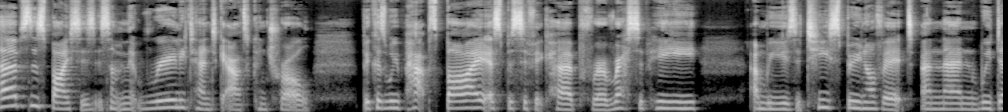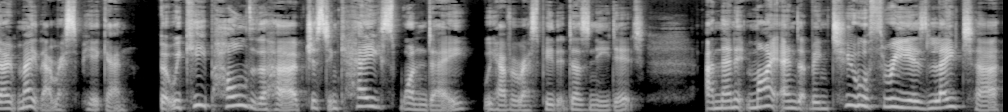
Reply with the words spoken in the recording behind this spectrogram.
Herbs and spices is something that really tend to get out of control because we perhaps buy a specific herb for a recipe and we use a teaspoon of it and then we don't make that recipe again. But we keep hold of the herb just in case one day we have a recipe that does need it. And then it might end up being two or three years later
